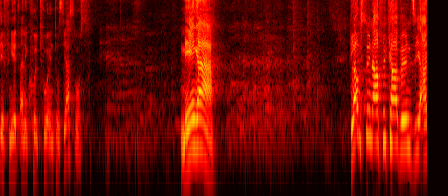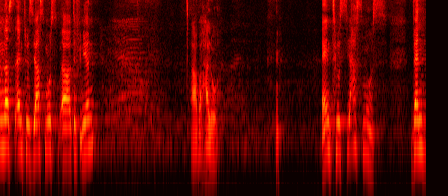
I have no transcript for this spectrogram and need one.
definiert eine Kultur Enthusiasmus? Mega! Glaubst du, in Afrika würden sie anders Enthusiasmus äh, definieren? Aber hallo. Enthusiasmus. Wenn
